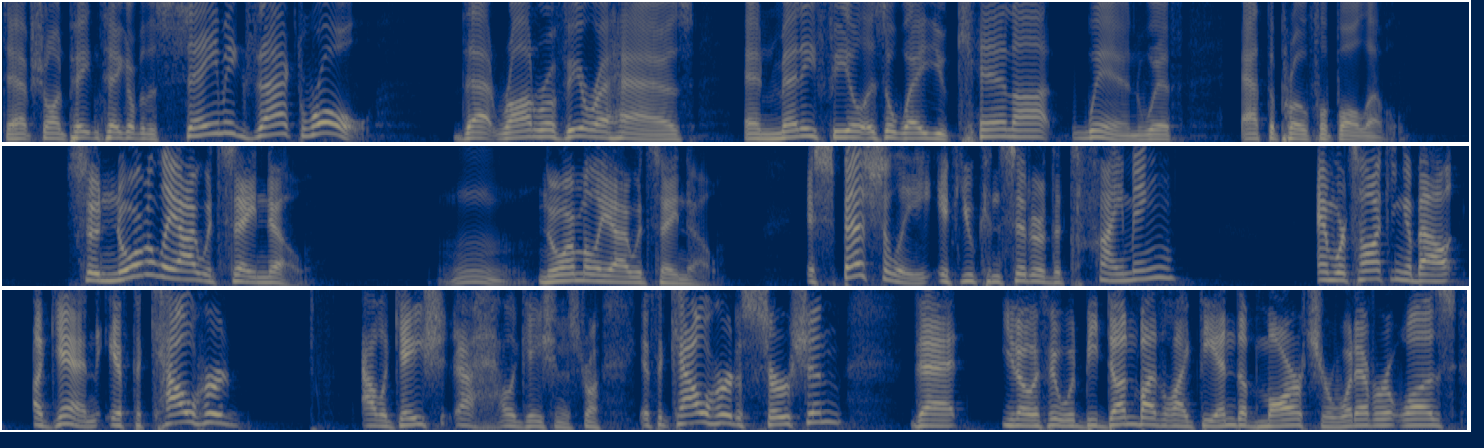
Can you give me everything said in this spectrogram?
to have Sean Payton take over the same exact role that Ron Rivera has, and many feel is a way you cannot win with at the pro football level? So normally I would say no. Hmm. Normally I would say no. especially if you consider the timing. And we're talking about, again, if the Cowherd allegation, uh, allegation is strong, if the Cowherd assertion that, you know, if it would be done by the, like the end of March or whatever it was,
